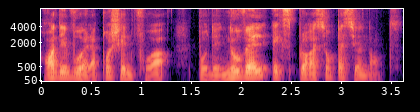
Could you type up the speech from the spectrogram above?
Rendez-vous à la prochaine fois pour de nouvelles explorations passionnantes.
